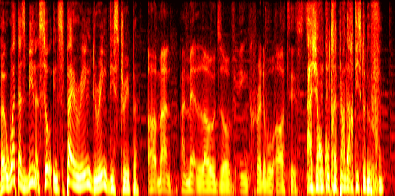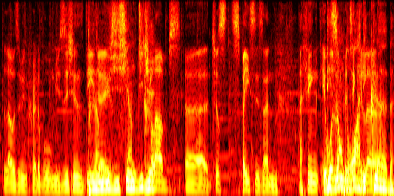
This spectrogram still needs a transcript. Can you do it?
What has been so inspiring during this trip? Oh man, I met loads of incredible artists, Ah, j'ai rencontré plein d'artistes de fous, loads of incredible musicians, plein de DJs, musiciens, DJ, clubs, uh, just spaces, and I think it des wasn't endroits, des particular. clubs.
